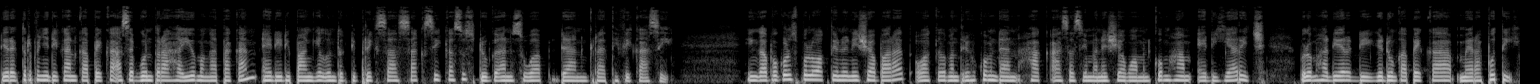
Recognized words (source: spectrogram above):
Direktur Penyidikan KPK Asep Guntur Rahayu mengatakan Edi dipanggil untuk diperiksa saksi kasus dugaan suap dan gratifikasi. Hingga pukul 10 waktu Indonesia Barat, Wakil Menteri Hukum dan Hak Asasi Manusia Wamenkumham Edi Yarich belum hadir di gedung KPK Merah Putih.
